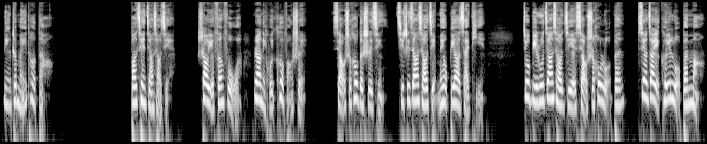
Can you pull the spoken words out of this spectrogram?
拧着眉头道：“抱歉，江小姐，少爷吩咐我让你回客房睡。小时候的事情，其实江小姐没有必要再提。就比如江小姐小时候裸奔，现在也可以裸奔吗？”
